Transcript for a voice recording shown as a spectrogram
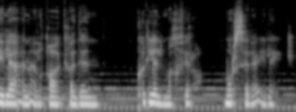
إلى أن ألقاك غدا. كل المغفرة مرسلة إليك.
